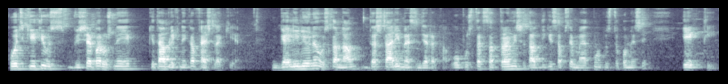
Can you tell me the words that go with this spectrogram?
खोज की थी, उस विषय पर उसने एक किताब लिखने का फैसला किया। गैलीलियो ने उसका नाम द स्टारी मैसेंजर रखा। वो पुस्तक सत्रहवीं शताब्दी की सबसे महत्वपूर्ण पुस्तकों में से एक थी।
